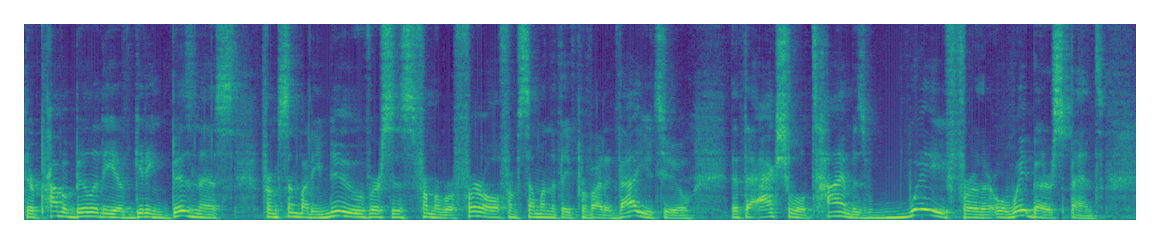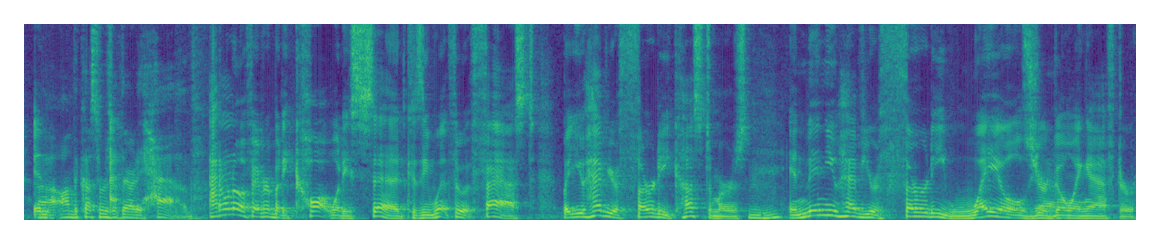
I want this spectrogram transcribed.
their probability of getting business from somebody new versus from a referral from someone that they've provided value to, that the actual time is way further or way better spent uh, on the customers that they already have. I don't know if everybody caught what he said because he went through it fast, but you have your 30 customers and then you have your 30 whales you're Yeah. going after.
